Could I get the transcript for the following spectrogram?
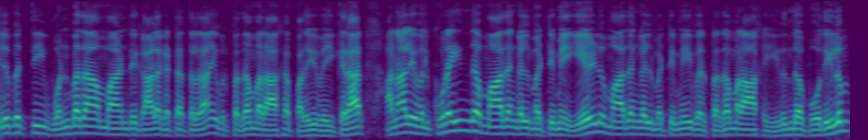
எழுபத்தி ஒன்பதாம் ஆண்டு காலகட்டத்தில் தான் இவர் பிரதமராக பதவி வகிக்கிறார். ஆனால் இவர் குறைந்த மாதங்கள் மட்டுமே ஏழு மாதங்கள் மட்டுமே இவர் பிரதமராக இருந்த போதிலும்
